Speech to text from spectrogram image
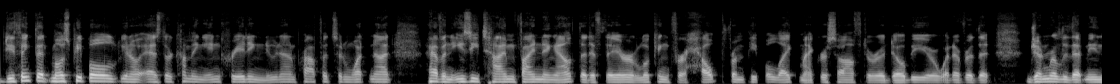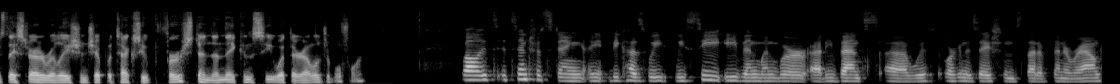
do you think that most people you know as they're coming in creating new nonprofits and whatnot have an easy time finding out that if they are looking for help from people like microsoft or adobe or whatever that generally that means they start a relationship with techsoup first and then they can see what they're eligible for? Well, it's it's interesting eh, because we we see even when we're at events uh, with organizations that have been around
